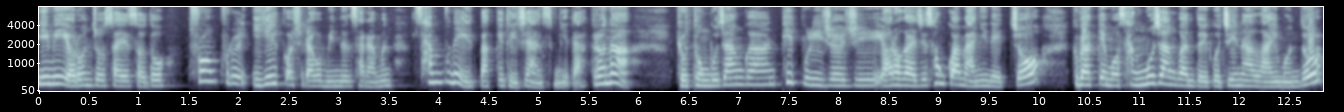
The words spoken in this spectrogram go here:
이미 여론조사에서도 트럼프를 이길 것이라고 믿는 사람은 3분의 1밖에 되지 않습니다. 그러나 교통부 장관, 핏 브리저지 여러 가지 성과 많이 냈죠. 그 밖에 뭐 상무장관도 있고 지나 라이몬도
